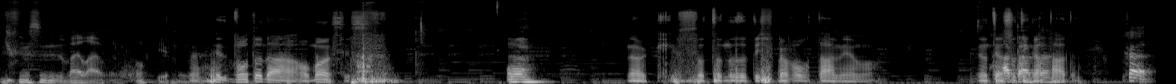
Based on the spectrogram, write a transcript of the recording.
vai lá, mano, confio. É, Voltando a romances. Ah, Não, que eu só tô no deixa pra voltar mesmo. Eu não tenho Ah, assunto tá, tá. engatado. Cara,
